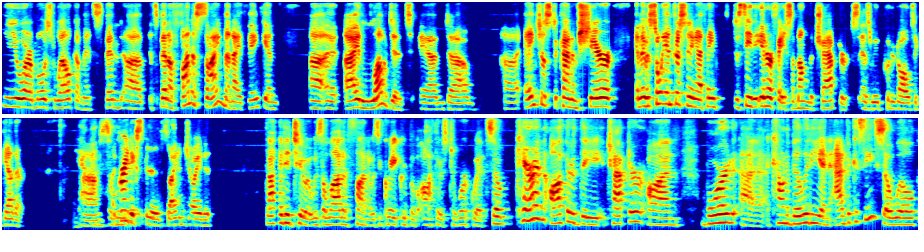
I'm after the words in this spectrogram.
You are most welcome. It's been uh, it's been a fun assignment, I think, and uh, I loved it, and um, uh, anxious to kind of share. And it was so interesting, I think, to see the interface among the chapters as we put it all together. Yeah, um, a great experience. So I enjoyed it. I did too. It was a lot of fun. It was a great group of authors to work with. So, Karen authored the chapter on board uh, accountability and advocacy. So, we'll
